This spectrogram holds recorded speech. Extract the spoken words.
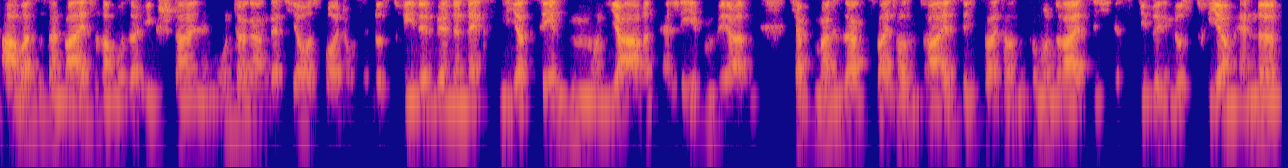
Aber es ist ein weiterer Mosaikstein im Untergang der Tierausbeutungsindustrie, den wir in den nächsten Jahrzehnten und Jahren erleben werden. Ich habe immer gesagt, 2030, 2035 ist diese Industrie am Ende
